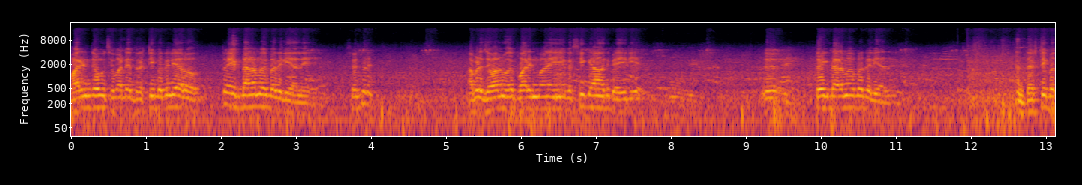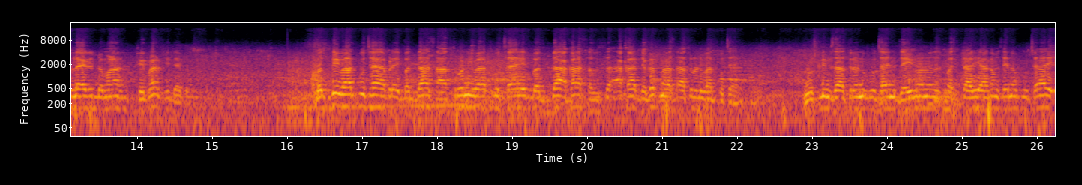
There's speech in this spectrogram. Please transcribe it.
ફોરેન જવું છે માટે દ્રષ્ટિ બદલી આલો, તો એક દાડામાં બદલી આલે. સમજ ને? આપણે જવાનું હોય ફોરેનમાં અહીંયા કશી ક્યાં સુધી બેહી રહીએ? તો એક દાડામાં બદલી આલે. દ્રષ્ટિ બદલાય એટલે ડમાણા ફેરફાર થઈ જાય પછી. બધી વાત પૂછાય આપણે, બધા શાસ્ત્રોની વાત પૂછાય, બધા આખા આખા જગતના શાસ્ત્રોની વાત પૂછાય મુસ્લિમ શાસ્ત્રોનું પૂછાય, ને જૈનોનું, પસ્તારી આગમ છે પૂછાય,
